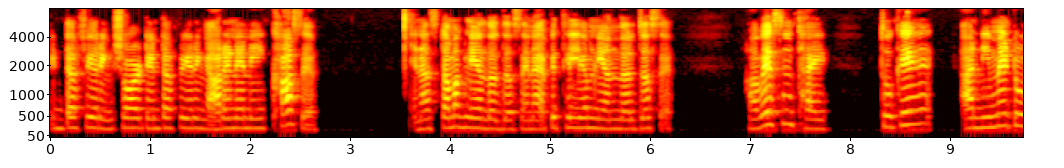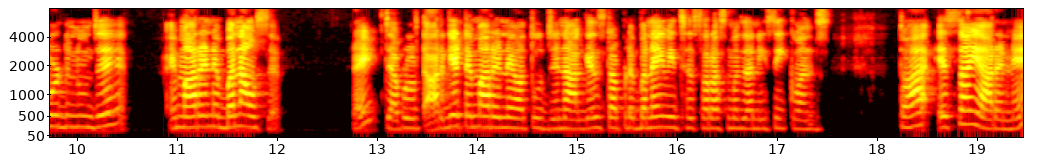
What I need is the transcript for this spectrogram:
ઇન્ટરફિયરિંગ શોર્ટ ઇન્ટરફિયરિંગ આરએનએની ખાશે એના સ્ટમકની અંદર જશે, એના એપિથેલિયમની અંદર જશે. હવે શું થાય? તો કે આ નિમેટોડનું જે એમઆરએને બનાવશે રાઈટ જે આપણું ટાર્ગેટ એમઆરએને હતું, જેના અગેન્સ્ટ આપણે બનાવી છે સરસ મજાની સિક્વન્સ તો આ એસઆઈઆરએનએ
